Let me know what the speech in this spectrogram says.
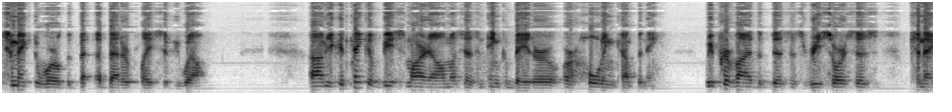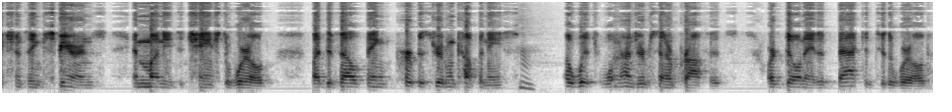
to make the world a, be- a better place, if you will. Um, you can think of Be Smart almost as an incubator or holding company. We provide the business resources, connections, and experience and money to change the world by developing purpose-driven companies, hmm. of which 100% of profits are donated back into the world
